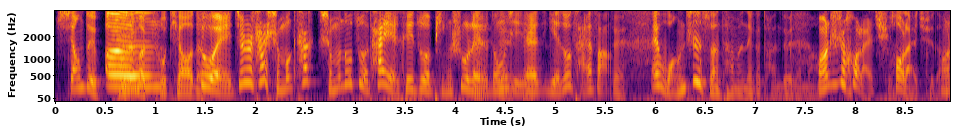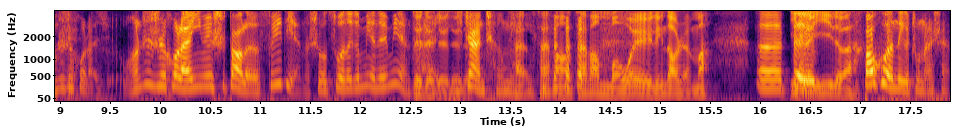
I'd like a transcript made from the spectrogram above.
相对不呃那么出挑的。对，就是他什么他什么都做，他也可以做评述类的东西，也也做采访。对，哎，王志算他们那个团队的吗？王志是后来去的，后来去的，王志是后来去，王志是后来因为是到了非典的时候做那个面对面，才对对对对对一战成采名。采访 采访某位领导人嘛，呃，一对对，一对吧？包括那个钟南山、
